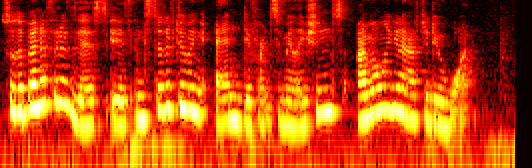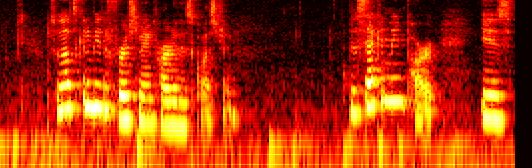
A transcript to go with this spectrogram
So the benefit of this is instead of doing n different simulations, I'm only going to have to do one. So that's going to be the first main part of this question. The second main part is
